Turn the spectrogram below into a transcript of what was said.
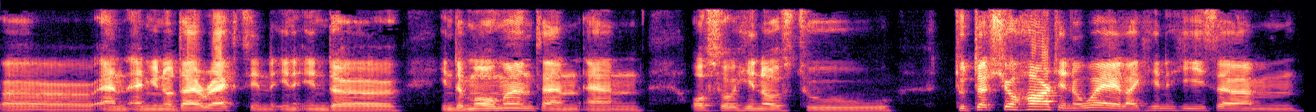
uh, and and you know direct in, in in the in the moment. And and also he knows to to touch your heart in a way. Like he, he's um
